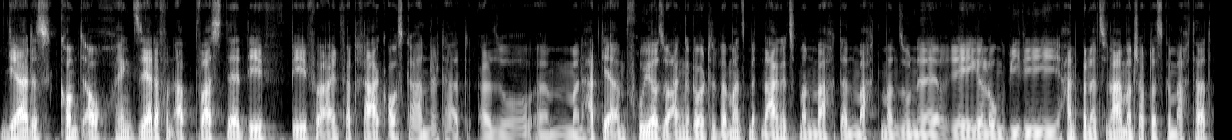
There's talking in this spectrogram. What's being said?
Ja, das kommt auch, hängt sehr davon ab, was der DFB für einen Vertrag ausgehandelt hat. Also ähm, man hat ja im Frühjahr so angedeutet, wenn man es mit Nagelsmann macht, dann macht man so eine Regelung, wie die Handballnationalmannschaft das gemacht hat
